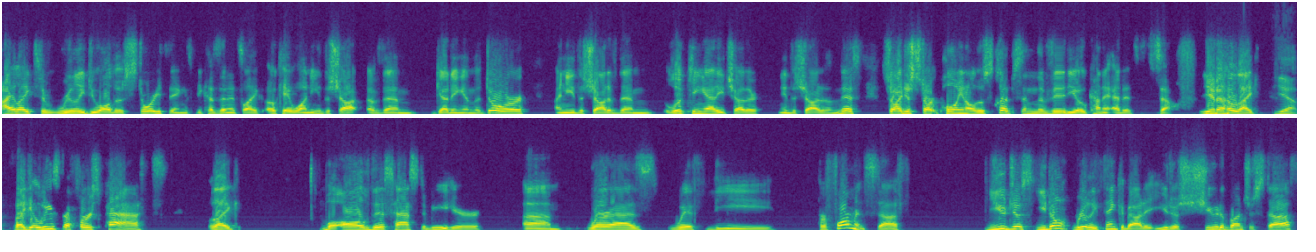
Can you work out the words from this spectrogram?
I like to really do all those story things because then it's like, okay, well, I need the shot of them getting in the door. I need the shot of them looking at each other. I need the shot of them this. So I just start pulling all those clips and the video kind of edits itself. You know, like Yeah. like at least the first pass, like, well, all of this has to be here. Um, whereas with the performance stuff, you just you don't really think about it. You just shoot a bunch of stuff,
